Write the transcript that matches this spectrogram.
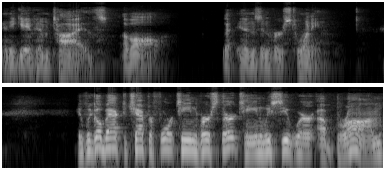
And he gave him tithes of all. That ends in verse 20. If we go back to chapter 14, verse 13, we see where Abram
